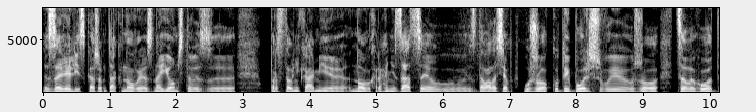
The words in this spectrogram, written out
завялі скажем так новыя знаёмствы з прадстаўнікамі новых арганізацый здавалася б ужо куды больш вы ўжо цэлы год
